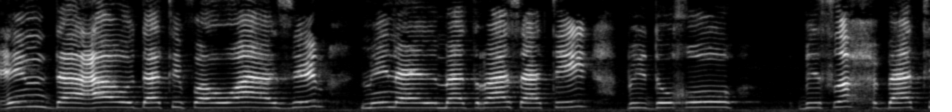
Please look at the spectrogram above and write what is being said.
عند عودة فواز من المدرسة بدخول بصحبة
